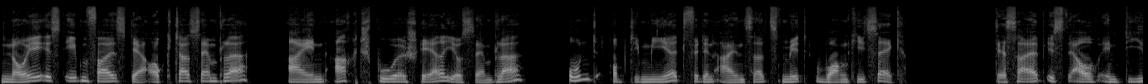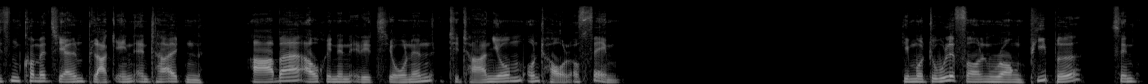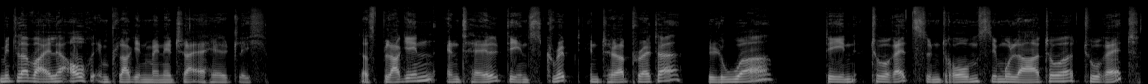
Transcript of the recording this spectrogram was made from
Neu ist ebenfalls der Octa-Sampler, ein 8-Spur-Stereo-Sampler und optimiert für den Einsatz mit Wonky Sec. Deshalb ist er auch in diesem kommerziellen Plugin enthalten, aber auch in den Editionen Titanium und Hall of Fame. Die Module von Wrong People sind mittlerweile auch im Plugin Manager erhältlich. Das Plugin enthält den Script Interpreter Lua, den Tourette-Syndrom-Simulator Tourette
